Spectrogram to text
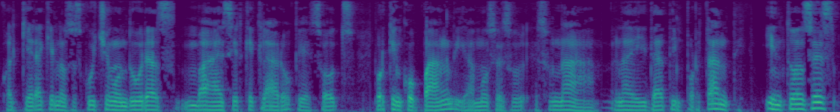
cualquiera que nos escuche en Honduras va a decir que claro, que es Sots, porque en Copán, digamos, es, es una, una deidad importante. Y entonces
